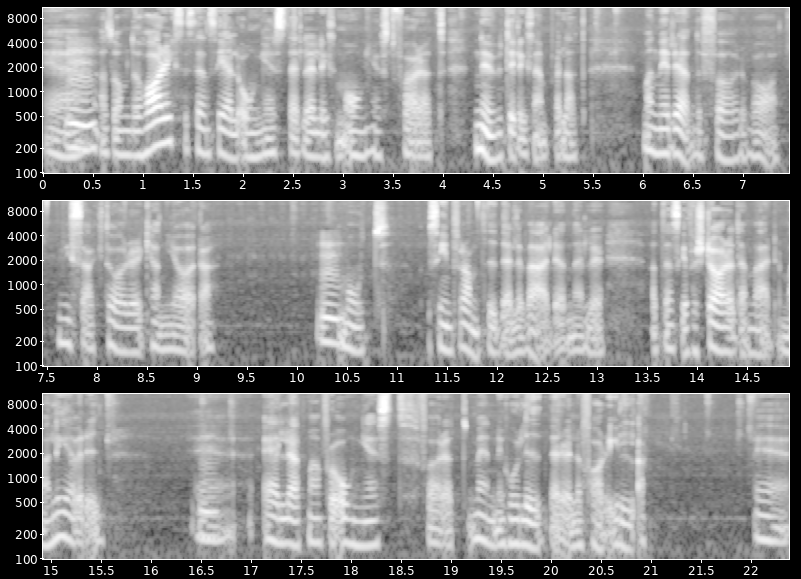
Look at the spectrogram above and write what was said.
Eh, Mm. Alltså om du har existentiell ångest eller liksom ångest för att nu till exempel att man är rädd för vad vissa aktörer kan göra mm, mot sin framtid eller världen eller att den ska förstöra den världen man lever i. Mm. Eh, eller att man får ångest för att människor lider eller far illa. Eh,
